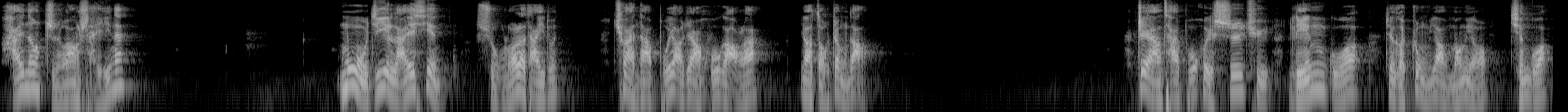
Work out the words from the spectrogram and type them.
还能指望谁呢？目击来信数落了他一顿，劝他不要这样胡搞了，要走正道，这样才不会失去邻国这个重要盟友秦国。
